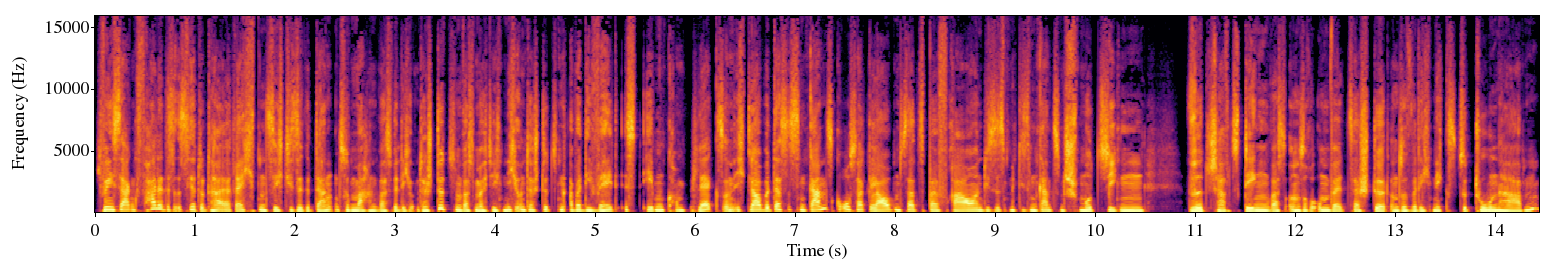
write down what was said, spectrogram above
ich will nicht sagen Falle, das ist ja total rechtens, sich diese Gedanken zu machen, was will ich unterstützen, was möchte ich nicht unterstützen. Aber die Welt ist eben komplex. Und ich glaube, das ist ein ganz großer Glaubenssatz bei Frauen, dieses mit diesem ganzen schmutzigen Wirtschaftsding, was unsere Umwelt zerstört und so will ich nichts zu tun haben.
